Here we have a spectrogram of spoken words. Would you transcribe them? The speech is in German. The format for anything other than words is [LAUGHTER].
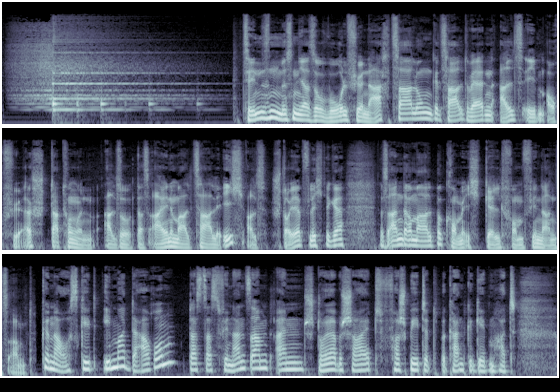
Zinsen müssen ja sowohl für Nachzahlungen gezahlt werden als eben auch für Erstattungen. Also das eine Mal zahle ich als Steuerpflichtiger, das andere Mal bekomme ich Geld vom Finanzamt. Genau, es geht immer darum, dass das Finanzamt einen Steuerbescheid verspätet bekannt gegeben hat.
